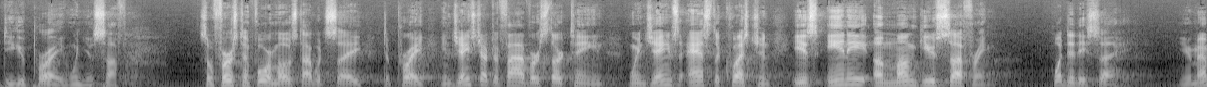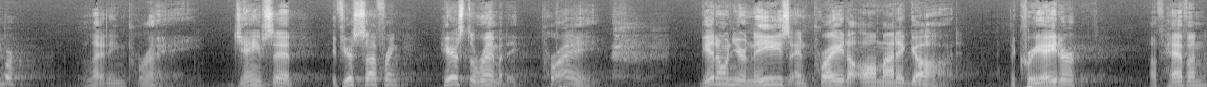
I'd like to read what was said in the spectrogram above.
do you pray when you suffer? So, first and foremost, I would say to pray. In James chapter 5, verse 13, when James asked the question, Is any among you suffering? What did he say? You remember? Let him pray. James said, if you're suffering, here's the remedy pray. Get on your knees and pray to Almighty God, the Creator of heaven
